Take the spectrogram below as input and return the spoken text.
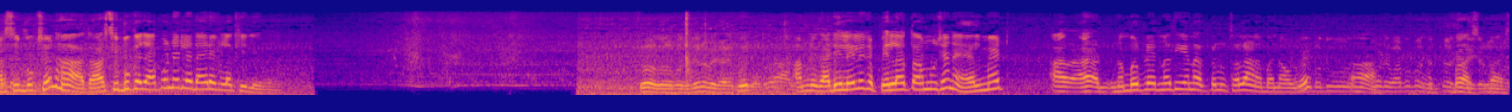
આરસી બુક છે ને? હા તો આરસી બુક જ આપો ને એટલે ડાયરેક્ટ લખી લેવાય આમની ગાડી લઈ લેજો. પેલા તો આમનું છે ને હેલ્મેટ આ નંબર પ્લેટ નથી એના પેલું ચલાણ બનાવજો બસ બસ.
